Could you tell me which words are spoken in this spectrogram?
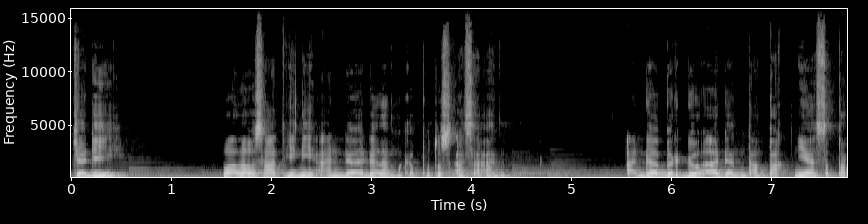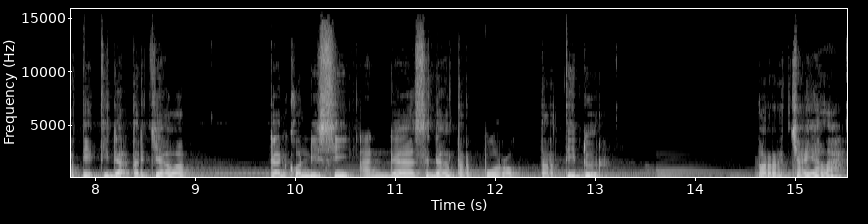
Jadi, walau saat ini Anda dalam keputusasaan, Anda berdoa dan tampaknya seperti tidak terjawab, dan kondisi Anda sedang terpuruk tertidur. Percayalah,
